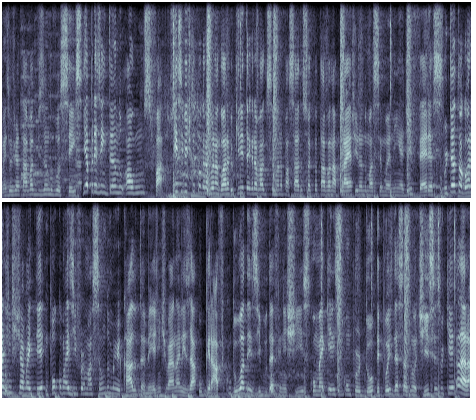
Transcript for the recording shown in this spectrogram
mas eu já tava avisando vocês e apresentando alguns fatos. Esse vídeo que eu tô gravando agora, eu queria ter gravado semana passada, só que eu tava na praia tirando uma semaninha de férias. Portanto, agora a gente já vai ter um pouco mais de informação do mercado também. A gente vai analisar o gráfico do adesivo da FNX, como é que ele se comportou depois dessas notícias, porque, galera,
